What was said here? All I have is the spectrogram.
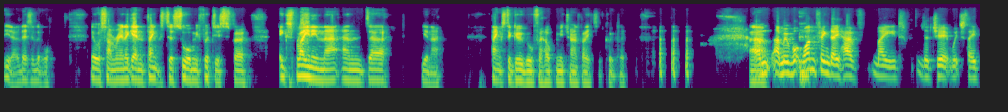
you know, there's a little little summary. And again, thanks to Suomi Footis for explaining that, and uh, you know, thanks to Google for helping me translate it quickly. Um, Um, I mean, what, one thing they have made legit, which they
